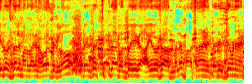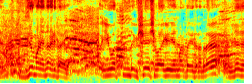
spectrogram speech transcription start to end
ಐದು ವರ್ಷದಲ್ಲಿ ಮಾಡಿದಾಗ ನವರಾತ್ರಿಗಳು ಪ್ರಯುಕ್ತ ಚಿಕ್ಕದಾಗಿ ಬಂತು. ಈಗ ಐದು ವರ್ಷ ಆದಮೇಲೆ ಭಾಳ ಚೆನ್ನಾಗಿ ನಡೀತಾ ಇದೆ, ವಿಜೃಂಭಣೆ ನಡೀ, ವಿಜೃಂಭಣೆಯಿಂದ ನಡೀತಾ ಇದೆ. ಇವತ್ತೊಂದು ವಿಶೇಷವಾಗಿ ಏನು ಮಾಡ್ತಾ ಇದ್ದಾರೆ ಅಂದರೆ ವಿಜಯ,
